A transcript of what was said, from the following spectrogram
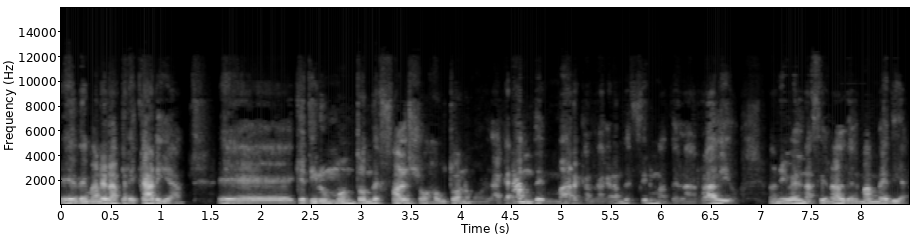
eh, de manera precaria, eh, que tiene un montón de falsos autónomos. Las grandes marcas, las grandes firmas de la radio a nivel nacional, del más media,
